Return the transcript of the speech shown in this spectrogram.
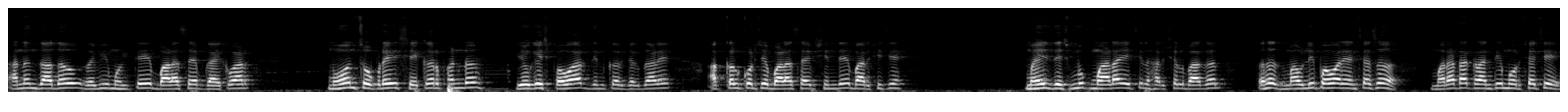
आनंद जाधव रवी मोहिते बाळासाहेब गायकवाड मोहन चोपडे शेखर फंड योगेश पवार दिनकर जगदाळे अक्कलकोटचे बाळासाहेब शिंदे बार्शीचे महेश देशमुख माडा येथील हर्षल बागल तसंच माऊली पवार यांच्यासह मराठा क्रांती मोर्चाचे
